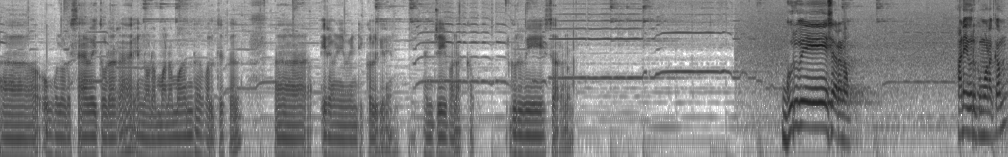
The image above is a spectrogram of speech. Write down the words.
உங்களோட சேவை தொடர என்னோட மனமார்ந்த வாழ்த்துக்கள். இறைவனை வேண்டிக் கொள்கிறேன். நன்றி வணக்கம். குருவே சரணம். குருவே சரணம். அனைவருக்கும் வணக்கம்.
